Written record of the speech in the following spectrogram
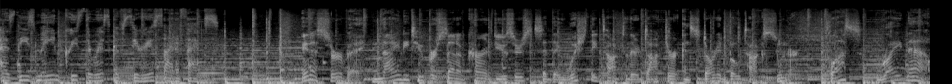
as these may increase the risk of serious side effects. In a survey, 92% of current users said they wish they talked to their doctor and started Botox sooner. Plus, right now,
